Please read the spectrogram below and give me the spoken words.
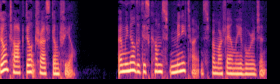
don't talk, don't trust, don't feel. And we know that this comes many times from our family of origin,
